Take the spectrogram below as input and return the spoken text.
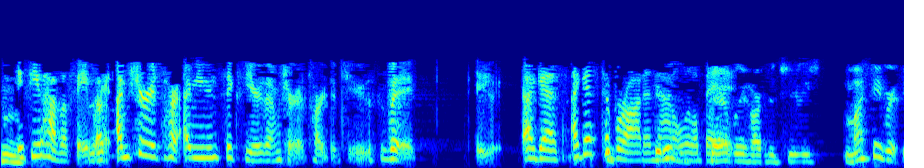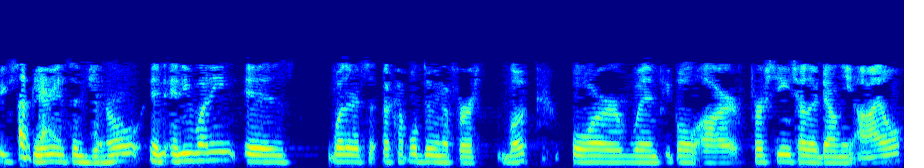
Hmm. If you have a favorite, I'm sure it's hard. I mean, in six years, I'm sure it's hard to choose. But I guess, I guess to broaden It that is a little bit. terribly hard to choose. My favorite experience in general in any wedding is whether it's a couple doing a first look or when people are first seeing each other down the aisle.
